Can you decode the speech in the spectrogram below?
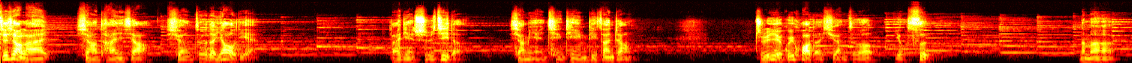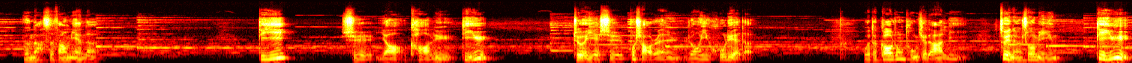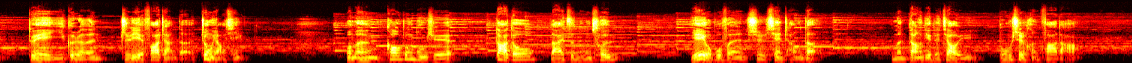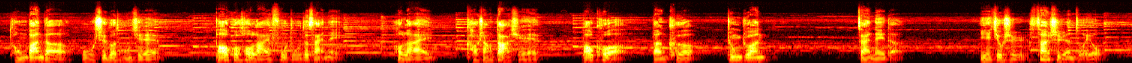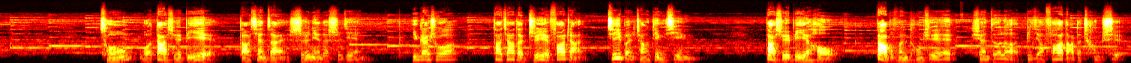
接下来想谈一下选择的要点，来点实际的。下面请听第三章。职业规划的选择有四，那么有哪四方面呢？第一是要考虑地域，这也是不少人容易忽略的。我的高中同学的案例最能说明。地域对一个人职业发展的重要性。我们高中同学大都来自农村，也有部分是县城的。我们当地的教育不是很发达，同班的五十个同学，包括后来复读的在内，后来考上大学，包括本科、中专在内的。也就是三十人左右。从我大学毕业到现在十年的时间，应该说，大家的职业发展基本上定型。大学毕业后，大部分同学选择了比较发达的城市，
